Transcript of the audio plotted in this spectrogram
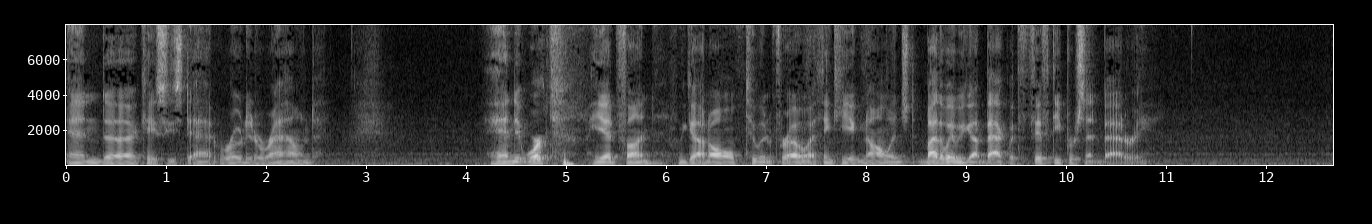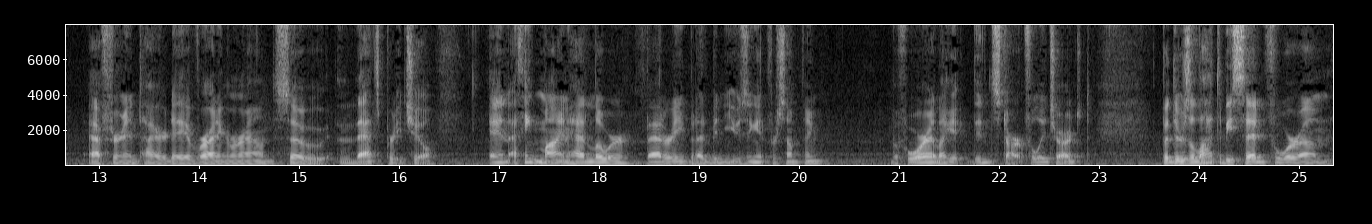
And uh, Casey's dad rode it around. And it worked. He had fun. We got all to and fro. I think he acknowledged. By the way, we got back with 50% battery after an entire day of riding around. So that's pretty chill. And I think mine had lower battery, but I'd been using it for something before. Like it didn't start fully charged. But there's a lot to be said for. Um,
